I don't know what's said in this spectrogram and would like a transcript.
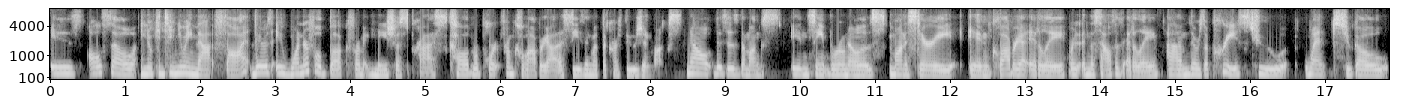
is also, you know, continuing that thought. There's a wonderful book from Ignatius Press called Report from Calabria, a season with the Carthusian monks. Now, this is the monks in St. Bruno's monastery in Calabria, Italy, or in the south of Italy. Um, there was a priest who went to go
